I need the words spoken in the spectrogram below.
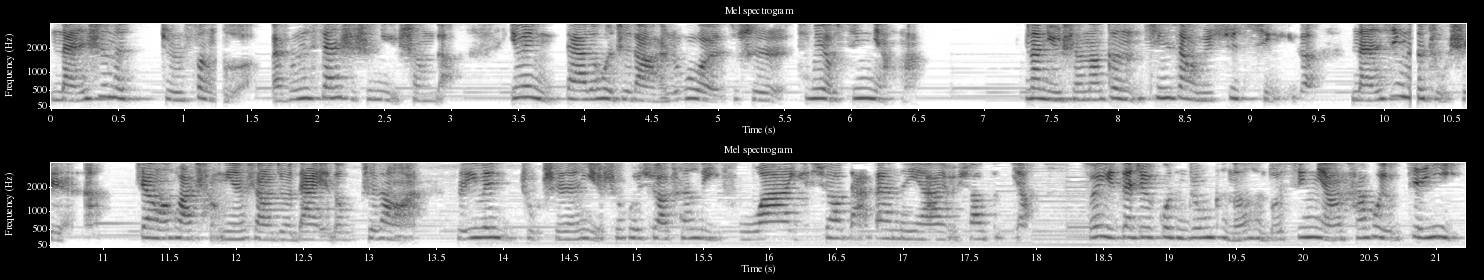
男生的，就是份额，百分之三十是女生的，因为你大家都会知道啊，如果就是特别有新娘嘛，那女生呢更倾向于去请一个男性的主持人呐，这样的话场面上就大家也都知道啊。是因为主持人也是会需要穿礼服啊，也需要打扮的呀，也需要怎么样？所以在这个过程中，可能很多新娘她会有介意，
